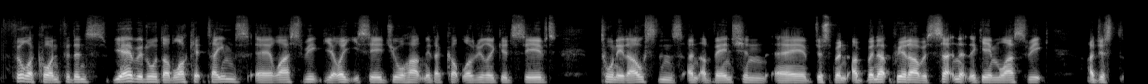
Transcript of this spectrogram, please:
full of confidence. Yeah, we rode our luck at times uh, last week. Yeah, like you say, Joe Hart made a couple of really good saves. Tony Ralston's intervention uh, just when I've been up where I was sitting at the game last week. I just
